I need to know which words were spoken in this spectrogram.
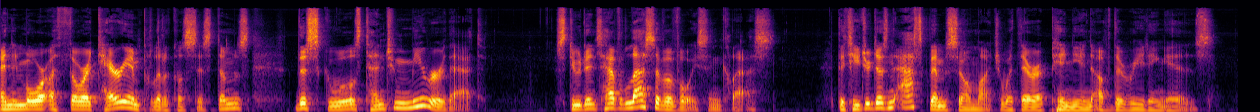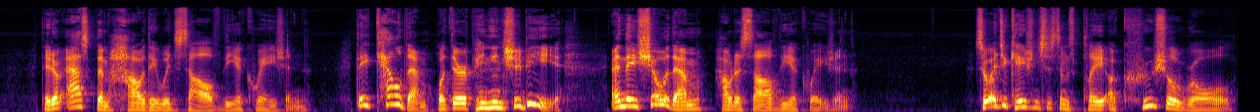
and in more authoritarian political systems, the schools tend to mirror that. Students have less of a voice in class. The teacher doesn't ask them so much what their opinion of the reading is. They don't ask them how they would solve the equation. They tell them what their opinion should be, and they show them how to solve the equation. So, education systems play a crucial role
